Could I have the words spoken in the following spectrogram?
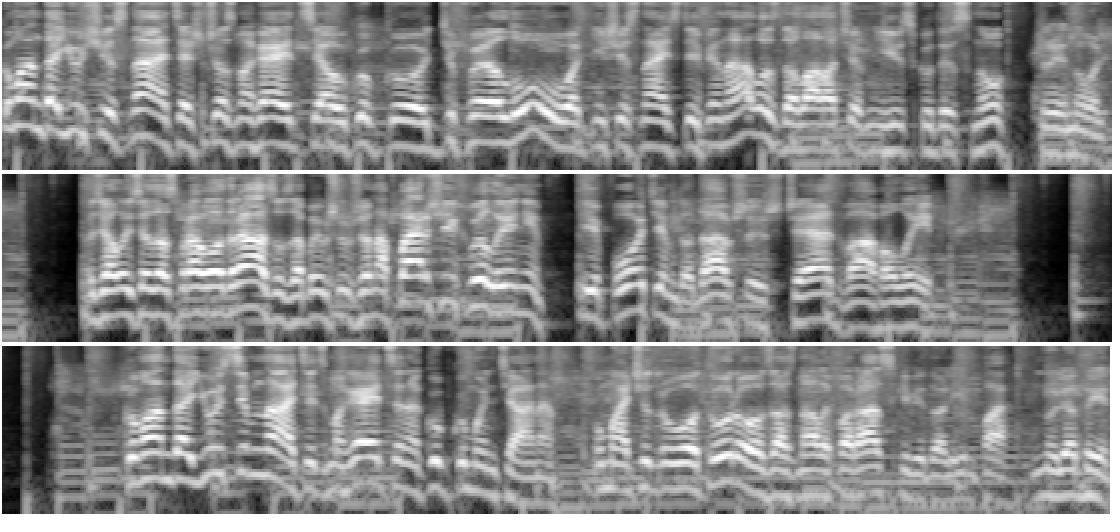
Команда Ю-16, що змагається у Кубку Дюфелу у 1-16 фіналу, здолала Чернігівську Десну 3-0. Взялися за справу одразу, забивши вже на першій хвилині, і потім додавши ще два голи. Команда Ю-17 змагається на Кубку Монтяна. У матчі другого туру зазнали поразки від Олімпа 0-1.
